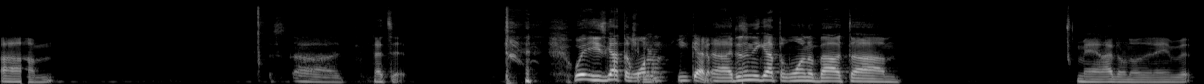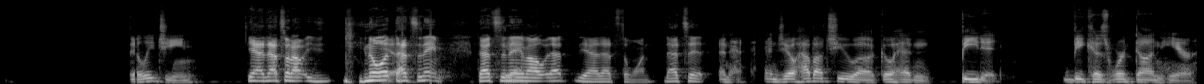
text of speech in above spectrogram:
Um, uh, that's it. Wait, he's got the one. You got it. Uh, doesn't he got the one about? Um, man, I don't know the name of it. Billie Jean. Yeah, that's what I. You know what? Yeah. That's the name. That's the yeah. name. Out. That yeah, that's the one. That's it. And and Joe, how about you uh, go ahead and beat it because we're done here.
